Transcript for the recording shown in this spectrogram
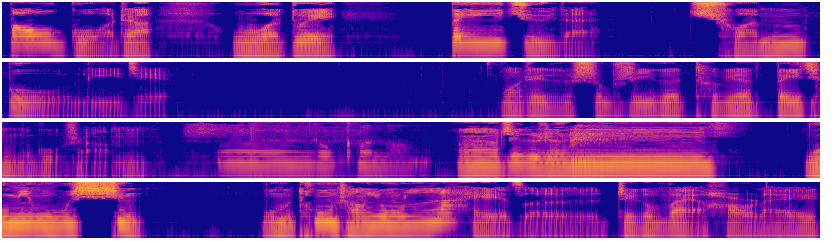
包裹着我对悲剧的全部理解。我，这个是不是一个特别悲情的故事啊？嗯。嗯，有可能。嗯、这个人 无名无姓，我们通常用“赖子”这个外号来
